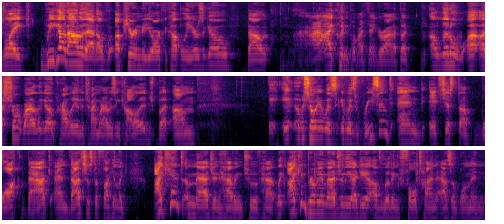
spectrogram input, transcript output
like we got out of that up here in New York a couple of years ago. About I, I couldn't put my finger on it, but a little a, a short while ago, probably in the time when I was in college. But um, it, it, so it was it was recent, and it's just a walk back, and that's just a fucking like. I can't imagine having to have had like I can barely imagine the idea of living full time as a woman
